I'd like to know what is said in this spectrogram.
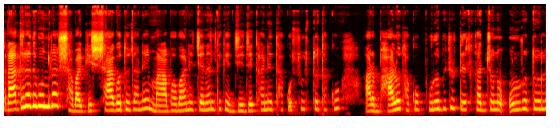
রাধে রাধে বন্ধুরা, সবাইকে স্বাগত জানাই মা ভবানী চ্যানেল থেকে। যে যেখানে থাকো, সুস্থ থাকো আর ভালো থাকো। পুরো ভিডিও দেখার জন্য অনুরোধ রইল,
